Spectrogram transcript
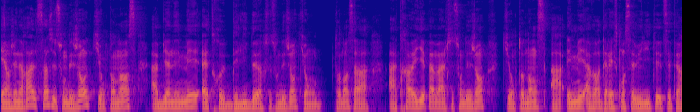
Et en général, ça, ce sont des gens qui ont tendance à bien aimer être des leaders. Ce sont des gens qui ont tendance à, à travailler pas mal. Ce sont des gens qui ont tendance à aimer avoir des responsabilités, etc.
